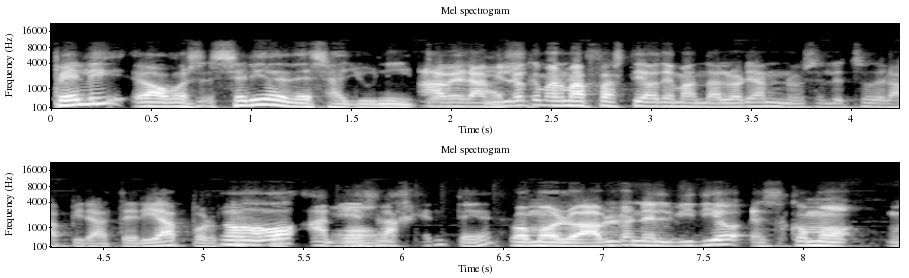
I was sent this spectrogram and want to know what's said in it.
Peli, vamos, serie de desayunito. A ver, a mí Así. lo que más me ha fastidiado de Mandalorian no es el hecho de la piratería, porque. No, como- a mí es la gente. ¿eh? Como lo hablo en el vídeo, es como, mm,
